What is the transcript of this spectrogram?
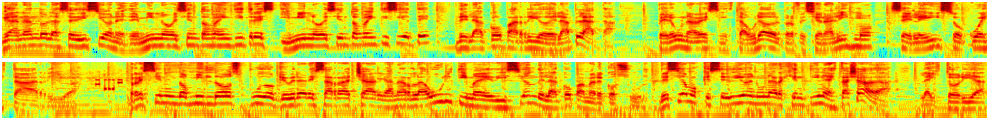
ganando las ediciones de 1923 y 1927 de la Copa Río de la Plata. Pero una vez instaurado el profesionalismo, se le hizo cuesta arriba. Recién en 2002 pudo quebrar esa racha al ganar la última edición de la Copa Mercosur. Decíamos que se dio en una Argentina estallada. La historia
